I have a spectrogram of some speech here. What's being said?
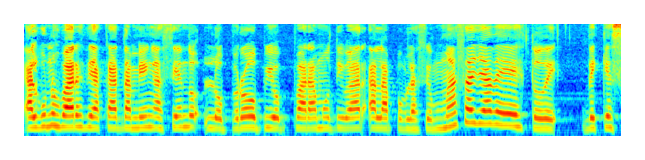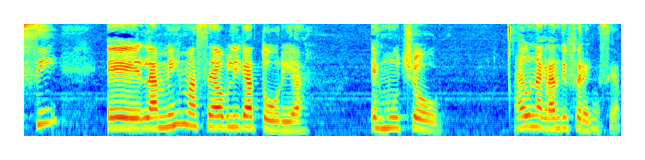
Algunos bares de acá también haciendo lo propio para motivar a la población. Más allá de esto, de, de que sí la misma sea obligatoria, es mucho, hay una gran diferencia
